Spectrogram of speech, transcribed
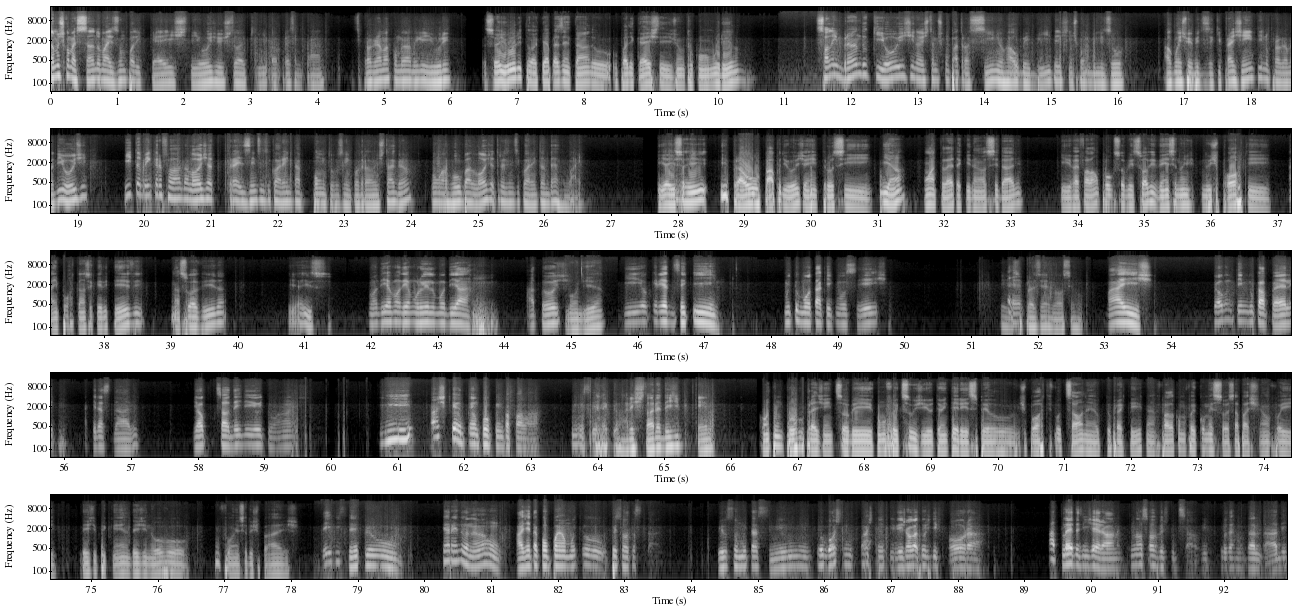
Estamos começando mais um podcast e hoje eu estou aqui para apresentar esse programa com meu amigo Yuri. Eu sou Yuri, estou aqui apresentando o podcast junto com o Murilo. Só lembrando que hoje nós estamos com patrocínio, Raul Bebidas disponibilizou algumas bebidas aqui pra gente no programa de hoje. E também quero falar da loja 340 ponto, você encontra lá no Instagram com arroba loja 340 underline. E é isso aí. E para o papo de hoje, a gente trouxe Ian, um atleta aqui da nossa cidade, que vai falar um pouco sobre sua vivência no, no esporte, a importância que ele teve na sua vida. E é isso. Bom dia, bom dia, Murilo. Bom dia a todos. Bom dia. E eu queria dizer que muito bom estar aqui com vocês. Isso, É. prazer é nosso, irmão. Mas jogo no time do Capelli, aqui da cidade. Jogo futsal desde 8 anos. E acho que eu tenho um pouquinho para falar com vocês aqui. Claro, história desde pequeno. Conta um pouco pra gente sobre como foi que surgiu o teu interesse pelo esporte futsal, né? O que tu pratica. Fala como foi que começou essa paixão. Foi desde pequeno, desde novo, influência dos pais. Desde sempre eu, querendo ou não, a gente acompanha muito o pessoal da cidade. Eu sou muito assim, eu, eu gosto muito bastante de ver jogadores de fora, atletas em geral, né? Não só ver futsal, ver todas as modalidades.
